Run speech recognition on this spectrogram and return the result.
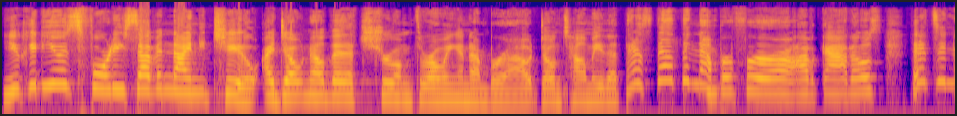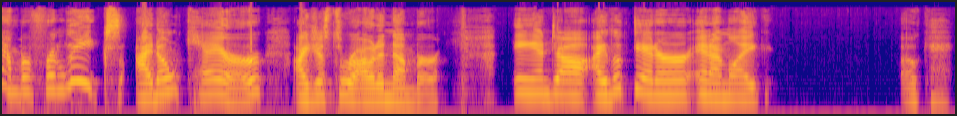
"You could use 47.92." I don't know that that's true. I'm throwing a number out. Don't tell me that that's not the number for avocados. That's a number for leeks. I don't care. I just threw out a number. And uh, I looked at her and I'm like, "Okay."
